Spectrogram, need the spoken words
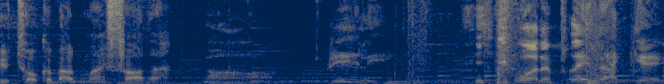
You talk about my father. Oh, really? you want to play that game?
